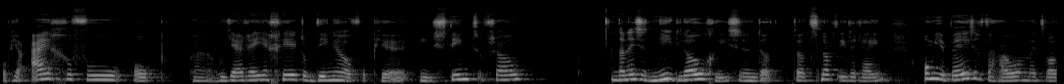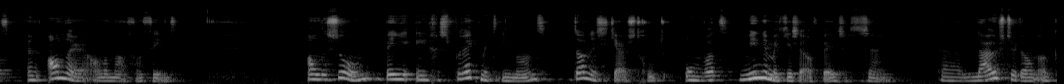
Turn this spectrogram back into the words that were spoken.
Op jouw eigen gevoel, op uh, hoe jij reageert op dingen of op je instinct of zo. Dan is het niet logisch, en dat, dat snapt iedereen, om je bezig te houden met wat een ander er allemaal van vindt. Andersom, ben je in gesprek met iemand, dan is het juist goed om wat minder met jezelf bezig te zijn. Uh, luister dan ook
